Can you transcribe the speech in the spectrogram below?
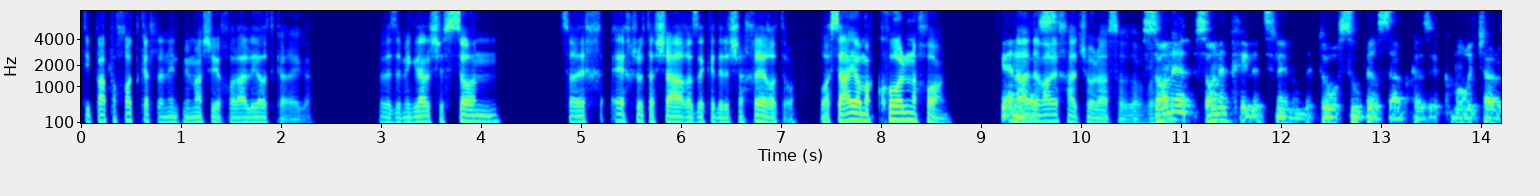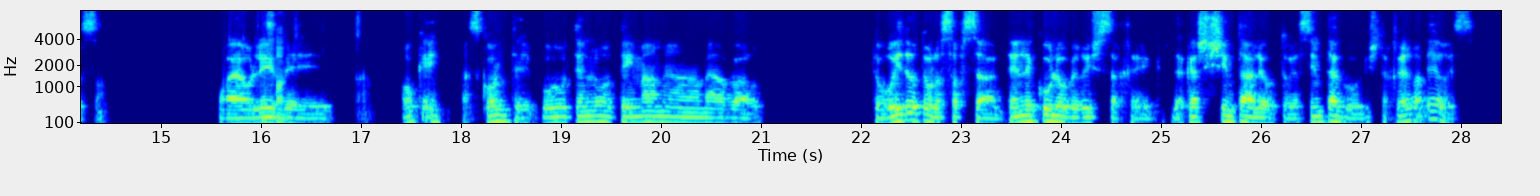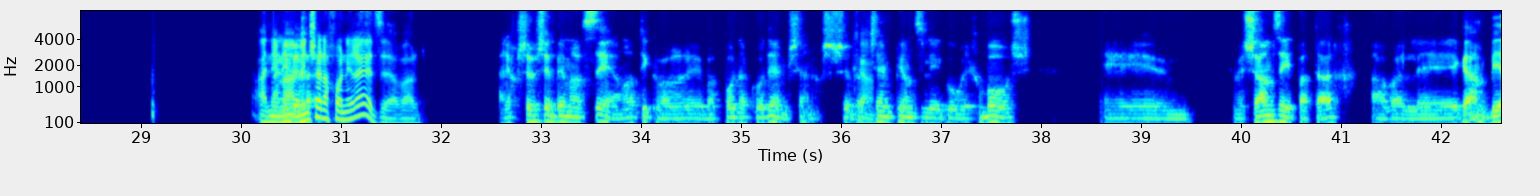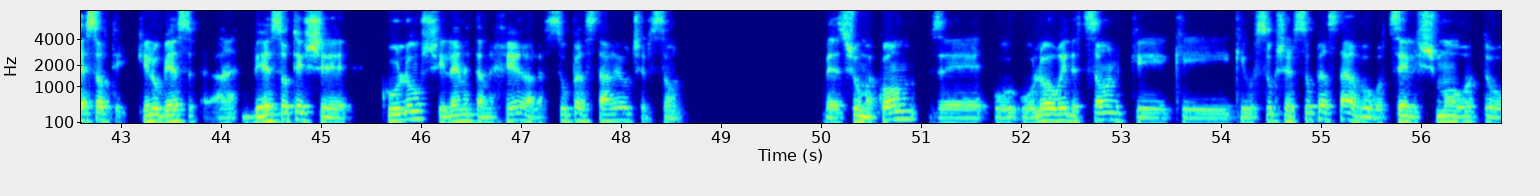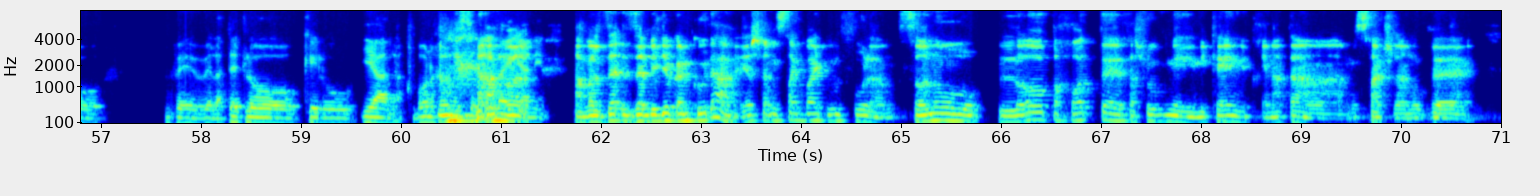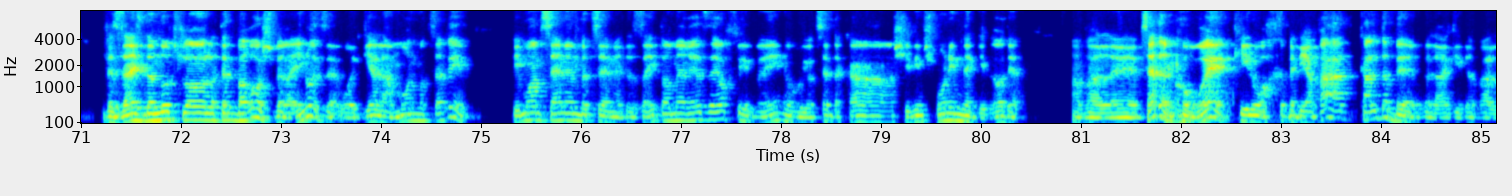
טיפה פחות קטלנית ממה שהיא יכולה להיות כרגע. וזה בגלל שסון צריך איכשהו את השער הזה כדי לשחרר אותו. הוא עשה היום הכל נכון. כן, לא היה אבל דבר אחד שהוא לא. אבל- סון, התחיל אצלנו בתור סופר סאב כזה, כמו ריצ'רלסון. הוא היה עולה נכון. ו... אוקיי, אז קונטה, בוא תן לו טעימה מה, מהעבר. תוריד אותו לספסל, תן לכולו וריש לשחק, דקה 60 תעלה אותו, ישים את הגול, ישתחרר הברז. אני אני מאמין בכלל- שאנחנו נראה את זה, אבל... אני חושב שבמרסיי, אמרתי כבר אה, בפוד הקודם, שאני חושב כן. שבצ'מפיונס ליג הוא יכבוש, ושם זה ייפתח, אבל אה, גם ביאס אותי, כאילו ביאס, אה, אותי שכולו שילם את המחיר על הסופרסטריות של סון. באיזשהו מקום זה, הוא, הוא לא הוריד את סון כי, כי, כי הוא סוג של סופרסטאר והוא רוצה לשמור אותו ו, ולתת לו כאילו יאללה בוא נכניס אותו אבל- לעניינים. אבל זה, זה בדיוק הנקודה, יש לך משחק בית מול פולאם, סון הוא לא פחות אה, חשוב מקיין מבחינת המשחק שלנו, ו, וזו ההזדמנות שלו לתת בראש, וראינו את זה, הוא הגיע להמון מצבים. אם הוא היה מסיים בצמד, אז היית אומר איזה יופי, והנה הוא יוצא דקה 70-80 נגיד, לא יודע. אבל אה, בסדר, קורה, כאילו בדיעבד קל לדבר ולהגיד, אבל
